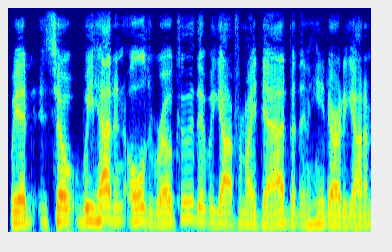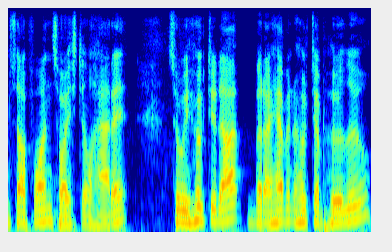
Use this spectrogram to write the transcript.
We had so we had an old Roku that we got from my dad, but then he'd already got himself one, so I still had it. So we hooked it up, but I haven't hooked up Hulu.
